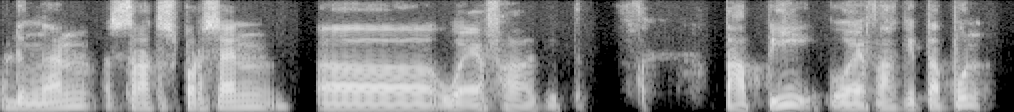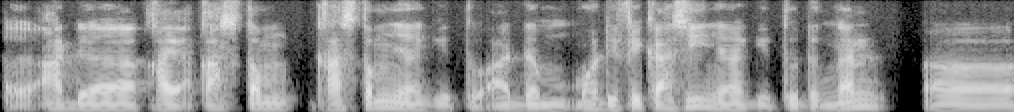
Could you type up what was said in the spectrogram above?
dengan 100% uh, WFH gitu. Tapi WFH kita pun uh, ada kayak custom customnya gitu, ada modifikasinya gitu dengan uh,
